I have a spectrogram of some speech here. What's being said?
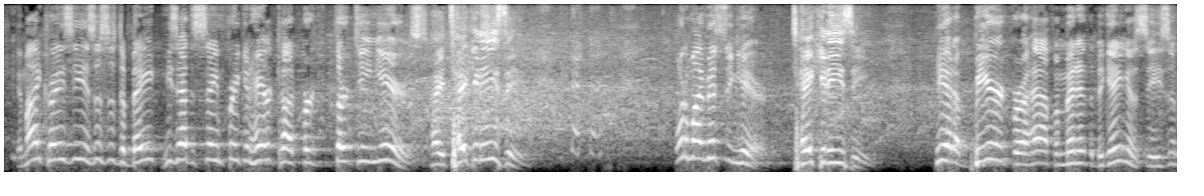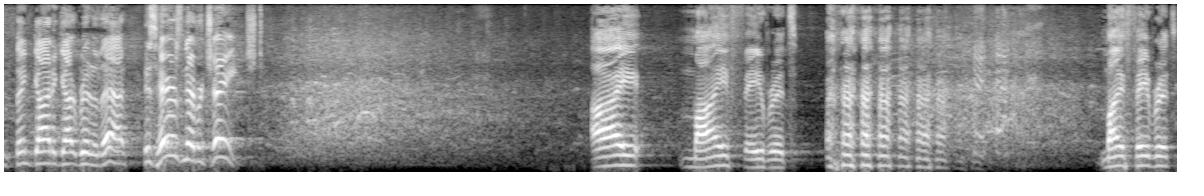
Am I crazy? Is this a debate? He's had the same freaking haircut for 13 years. Hey, take it easy. What am I missing here? Take it easy. He had a beard for a half a minute at the beginning of the season. Thank God he got rid of that. His hair's never changed. I, my favorite, my favorite,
